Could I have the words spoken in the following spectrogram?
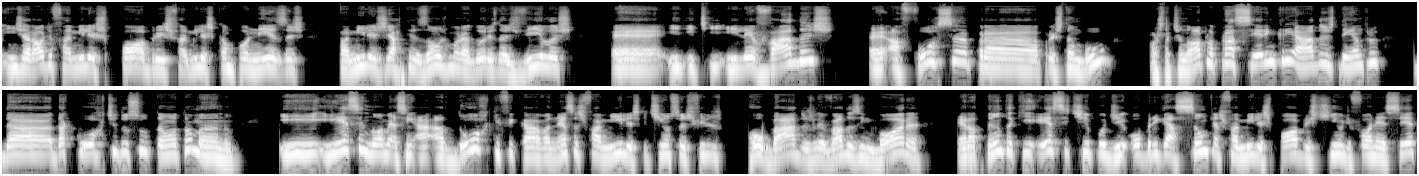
em geral de famílias pobres, famílias camponesas, famílias de artesãos moradores das vilas é, e, e, e, levadas é, à força para Istambul, Constantinopla, para serem criadas dentro da, da corte do sultão otomano. E, e esse nome, assim, a, a, dor que ficava nessas famílias que tinham seus filhos roubados, levados embora, era tanta que esse tipo de obrigação que as famílias pobres tinham de fornecer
